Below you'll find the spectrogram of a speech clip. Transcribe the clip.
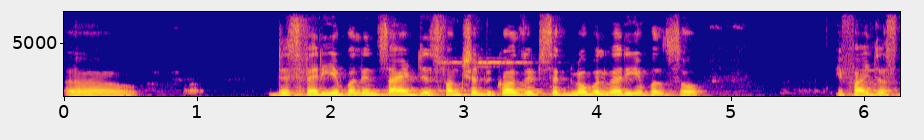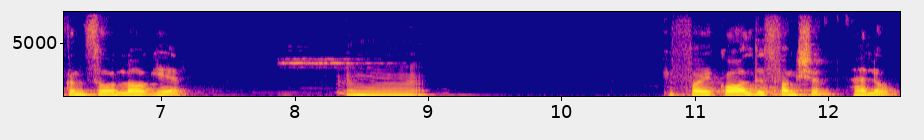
uh, this variable inside this function because it's a global variable. So if I just console log here um, if I call this function hello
